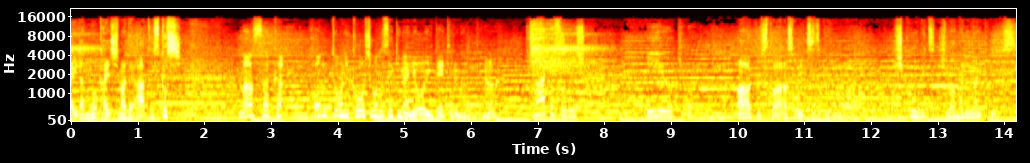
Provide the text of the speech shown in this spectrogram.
会談の開始まであと少し。まさか本当に交渉の席が用意できるなんてな。待てセルーショ理由を聞こう。アークスと争い続けるのは非効率極まりないためです。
